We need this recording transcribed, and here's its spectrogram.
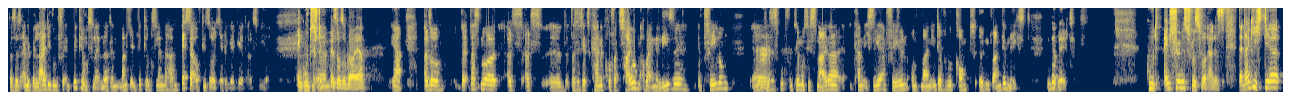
das ist eine Beleidigung für Entwicklungsländer, denn manche Entwicklungsländer haben besser auf die Seuche reagiert als wir. Ein gutes Stück ähm, besser sogar, ja. Ja, also das nur als, als äh, das ist jetzt keine Prophezeiung, aber eine Leseempfehlung. Äh, ja. Dieses Buch von Timothy Snyder kann ich sehr empfehlen und mein Interview kommt irgendwann demnächst in der Welt. Gut, ein schönes Schlusswort, Hannes. Dann danke ich dir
